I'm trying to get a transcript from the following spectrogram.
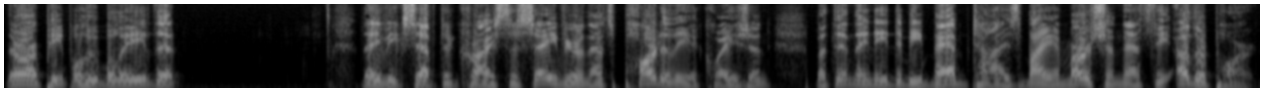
There are people who believe that they've accepted Christ as Savior, and that's part of the equation, but then they need to be baptized by immersion. That's the other part.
